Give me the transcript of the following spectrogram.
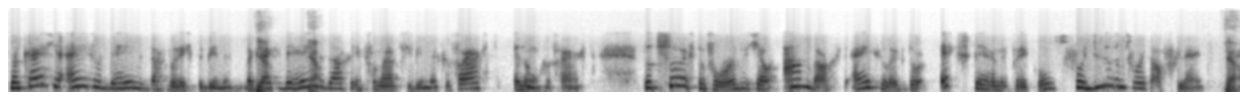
dan krijg je eigenlijk de hele dag berichten binnen. Dan krijg je de hele dag informatie binnen, gevraagd en ongevraagd. Dat zorgt ervoor dat jouw aandacht eigenlijk door externe prikkels voortdurend wordt afgeleid. Ja.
